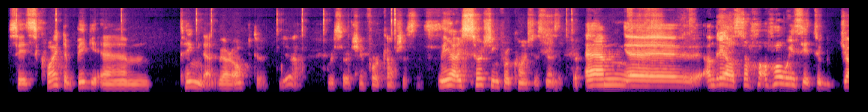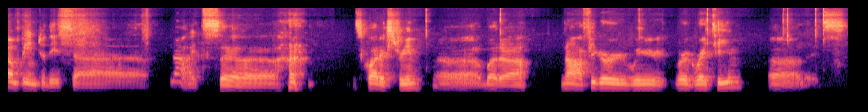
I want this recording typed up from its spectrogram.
so it's quite a big um, thing that we are up to Yeah, we're searching for consciousness. we are searching for consciousness um, uh, andreas so how, how is it to jump into this uh, No, it's uh, it's quite extreme, uh, but uh, no, I figure we we're a great team. Uh, it's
